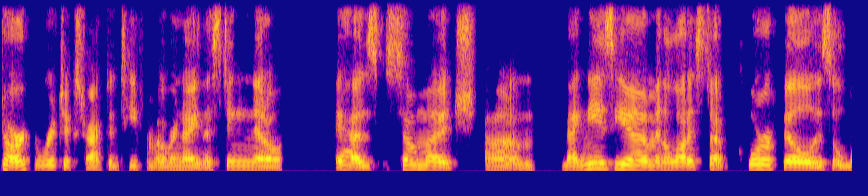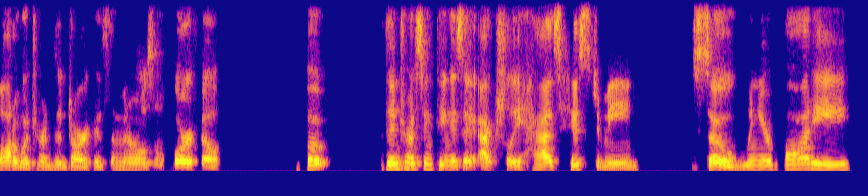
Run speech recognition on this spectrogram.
dark, rich extracted tea from overnight. And the stinging nettle, it has so much um, magnesium and a lot of stuff. Chlorophyll is a lot of what turns it dark is the minerals in chlorophyll. But the interesting thing is it actually has histamine. So when your body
